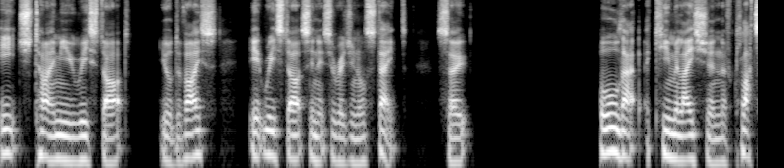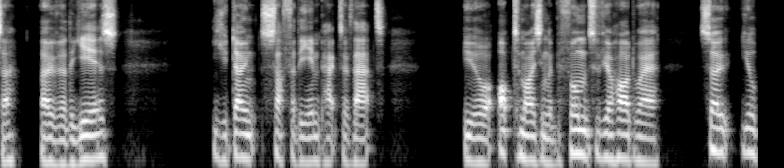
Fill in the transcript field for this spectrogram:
each time you restart your device, it restarts in its original state. So all that accumulation of clutter over the years, you don't suffer the impact of that. You're optimizing the performance of your hardware, so your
